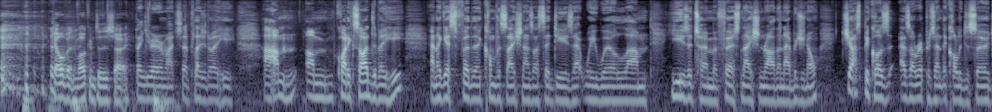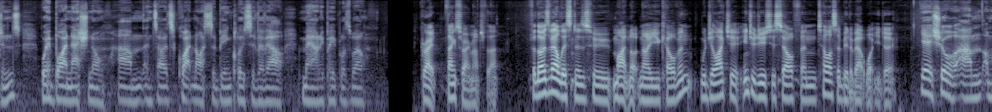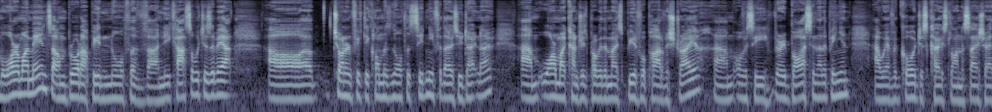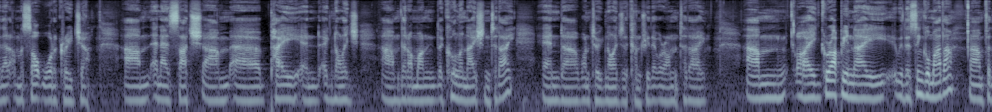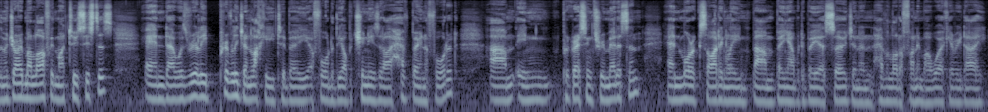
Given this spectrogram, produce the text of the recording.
Kelvin, welcome to the show. Thank you very much. A pleasure to be here. Um, I'm quite excited to be here. And I guess for the conversation, as I said to you, is that we will um, use a term of First Nation rather than Aboriginal, just because as I represent the College of Surgeons, we're binational. Um, and so it's quite nice to be inclusive of our Maori people as well. Great. Thanks very much for that. For those of our listeners who might not know you, Kelvin, would you like to introduce yourself and tell us a bit about what you do? Yeah, sure. Um, I'm a Worimi man, so I'm brought up in north of uh, Newcastle, which is about uh, 250 kilometres north of Sydney, for those who don't know. Um, Worimi country is probably the most beautiful part of Australia. Um, obviously, very biased in that opinion. Uh, we have a gorgeous coastline associated that. I'm a saltwater creature. Um, and as such, um, uh, pay and acknowledge um, that I'm on the Kulin Nation today and uh, want to acknowledge the country that we're on today. Um, I grew up in a with a single mother um, for the majority of my life with my two sisters, and uh, was really privileged and lucky to be afforded the opportunities that I have been afforded um, in progressing through medicine, and more excitingly, um, being able to be a surgeon and have a lot of fun in my work every day.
